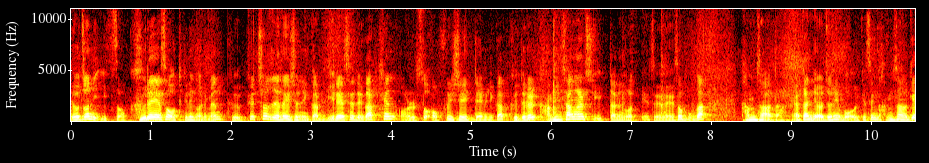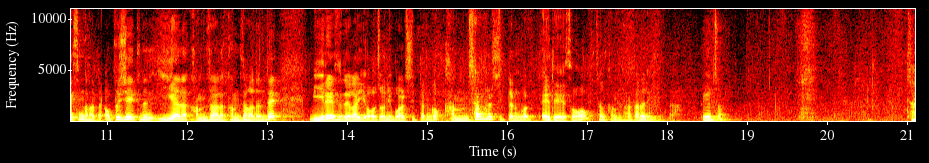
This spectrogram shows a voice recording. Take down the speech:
여전히 있어 그래서 어떻게 된 거냐면 그 future generation이니까 미래 세대가 can also appreciate them이니까 그들을 감상할 수 있다는 것에 대해서 뭔가 감사하다. 약간 여전히 뭐 이렇게 생각, 감사하게 생각한다. appreciate는 이해하다, 감사하다, 감상하다인데 미래 세대가 여전히 뭐 할 수 있다는 거, 감상할 수 있다는 것에 대해서 참 감사하다는 얘기입니다. 되겠죠? 자,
